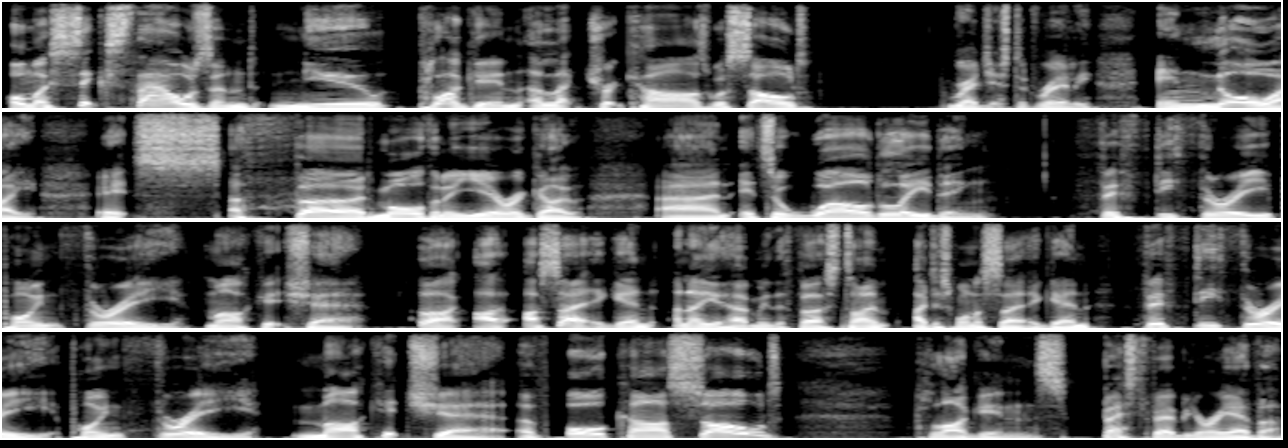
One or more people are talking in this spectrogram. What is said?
almost 6,000 new plug in electric cars were sold registered really in Norway. It's a third more than a year ago, and it's a world leading 53.3 market share. Look, I, will say it again. I know you heard me the first time. I just want to say it again. 53.3 market share of all cars sold. Plugins. Best February ever.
